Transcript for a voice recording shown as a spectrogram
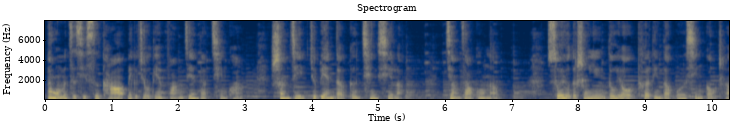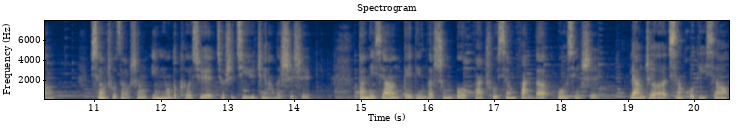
当我们仔细思考那个酒店房间的情况，商机就变得更清晰了。降噪功能，所有的声音都由特定的波形构成。消除噪声应用的科学就是基于这样的事实：当你向给定的声波发出相反的波形时，两者相互抵消。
